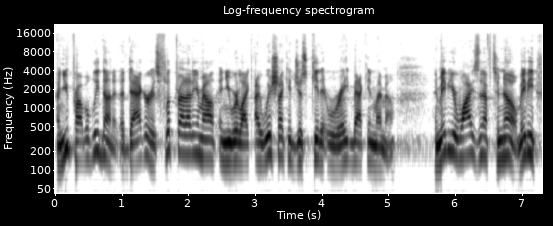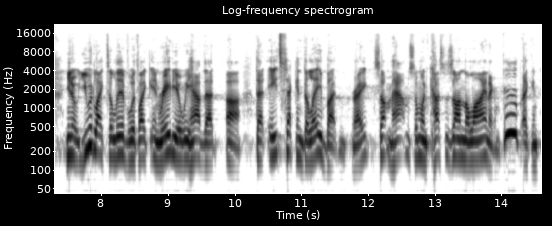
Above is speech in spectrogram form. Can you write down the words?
And you've probably done it. A dagger has flipped right out of your mouth, and you were like, I wish I could just get it right back in my mouth. And maybe you're wise enough to know. Maybe you know you would like to live with like in radio we have that uh, that eight second delay button, right? Something happens, someone cusses on the line, I can boop, I can,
